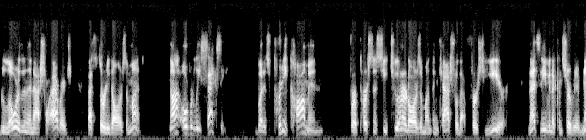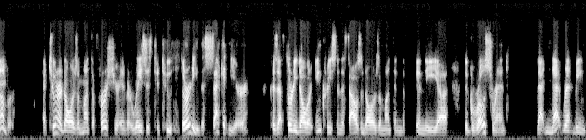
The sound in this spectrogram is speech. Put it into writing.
lower than the national average, that's $30 a month. Not overly sexy, but it's pretty common for a person to see $200 a month in cash flow that first year. And that's even a conservative number. At $200 a month the first year, and if it raises to 230 the second year, because that $30 increase in the $1,000 a month in the, in the, uh, the gross rent, that net rent being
